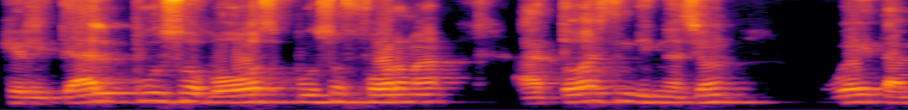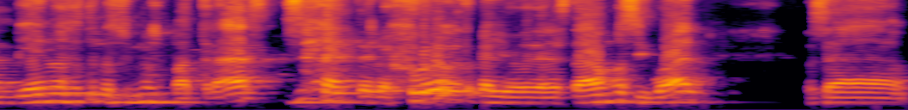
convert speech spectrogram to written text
que literal puso voz, puso forma a toda esta indignación, güey, también nosotros nos fuimos para atrás, o sea, te lo juro, estábamos igual, o sea,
